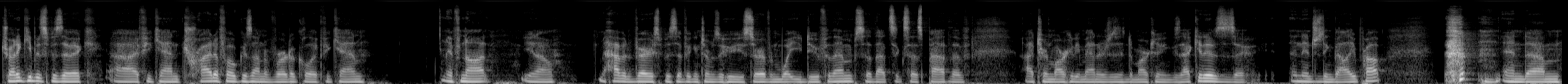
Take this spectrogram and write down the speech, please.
try to keep it specific uh, if you can. Try to focus on a vertical if you can. If not you know have it very specific in terms of who you serve and what you do for them. So that success path of i turn marketing managers into marketing executives is a, an interesting value prop. And um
